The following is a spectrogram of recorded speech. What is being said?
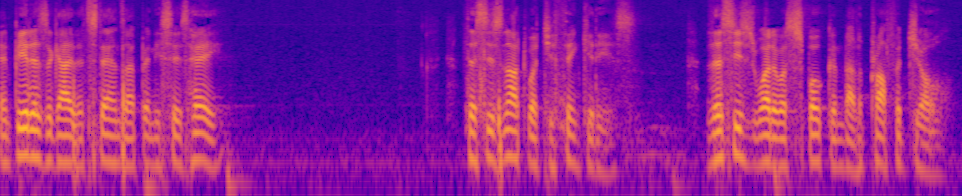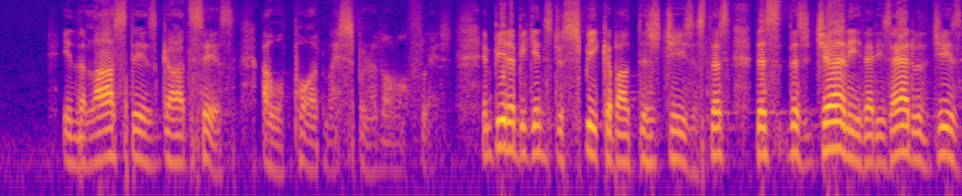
And Peter's the guy that stands up and he says, Hey, this is not what you think it is. This is what was spoken by the prophet Joel. In the last days, God says, I will pour out my spirit on all flesh. And Peter begins to speak about this Jesus, this, this, this journey that he's had with Jesus,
